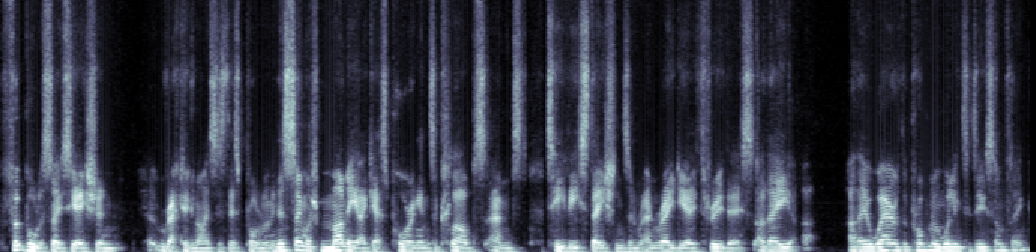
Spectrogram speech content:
Football Association recognizes this problem? I mean, there's so much money, I guess, pouring into clubs and TV stations and, and radio through this. Are they are they aware of the problem and willing to do something?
